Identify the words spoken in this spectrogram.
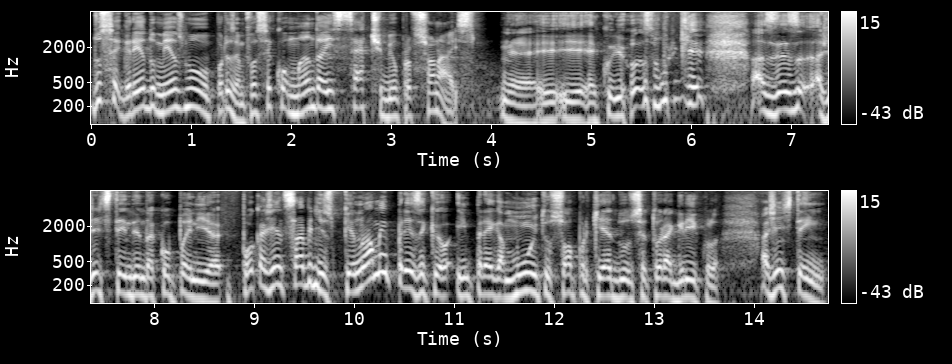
do segredo mesmo, por exemplo, você comanda aí 7 mil profissionais. É, e, e é curioso porque às vezes a gente tem dentro da companhia, pouca gente sabe disso, porque não é uma empresa que emprega muito só porque é do setor agrícola. A gente tem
